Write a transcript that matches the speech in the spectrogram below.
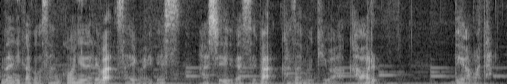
何かの参考になれば幸いです。走り出せば風向きは変わる。ではまた。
